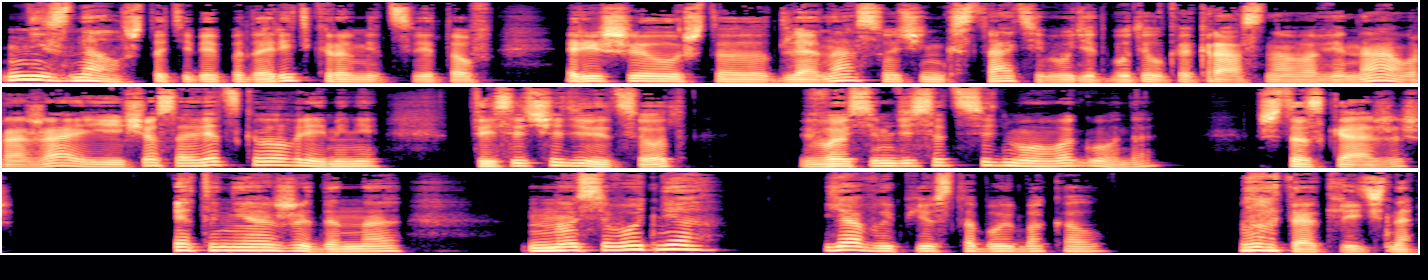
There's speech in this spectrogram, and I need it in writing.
«Не знал, что тебе подарить, кроме цветов. Решил, что для нас очень кстати будет бутылка красного вина, урожая еще советского времени, 1987 года. Что скажешь? Это неожиданно, но сегодня я выпью с тобой бокал. Вот и отлично.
